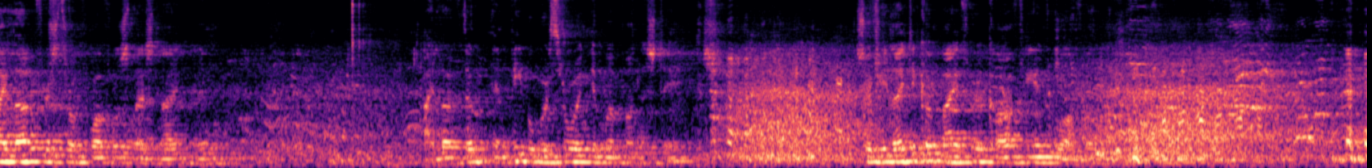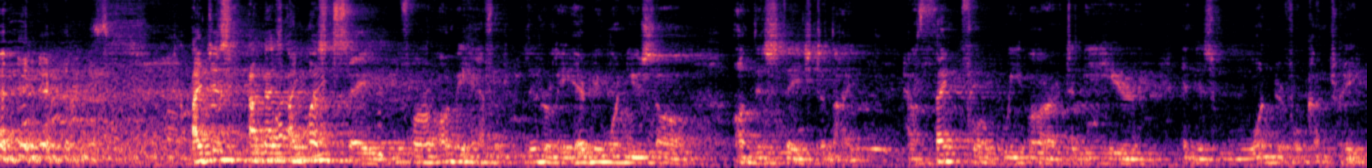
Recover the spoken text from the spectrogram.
my love for stroopwafels last night, and I loved them, and people were throwing them up on the stage. So if you'd like to come by for a coffee and a waffle, I just, I, must- I must say, for on behalf of literally everyone you saw on this stage tonight, how thankful we are to be here in this wonderful country,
